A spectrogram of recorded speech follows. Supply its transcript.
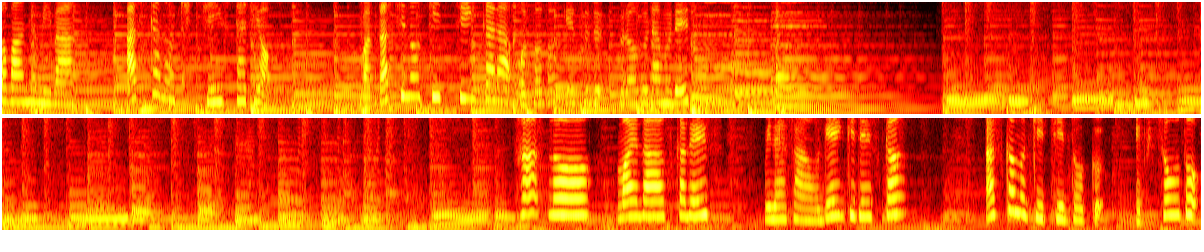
この番組はアスカのキッチンスタジオ私のキッチンからお届けするプログラムです。ハロー前田アスカです。皆さんお元気ですか？アスカのキッチントークエピソード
